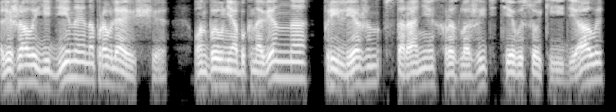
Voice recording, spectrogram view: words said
лежало единое направляющее. Он был необыкновенно прилежен в стараниях разложить те высокие идеалы,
